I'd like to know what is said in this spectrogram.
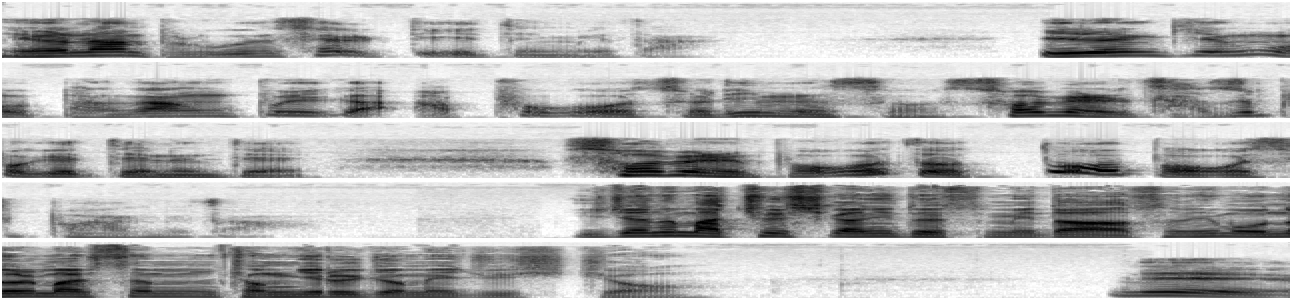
연한 붉은색을 띠게 됩니다. 이런 경우 방광 부위가 아프고 저리면서 소변을 자주 보게 되는데 소변을 보고도 또 보고 싶어 합니다. 이제는 마칠 시간이 됐습니다. 선생님 오늘 말씀 정리를 좀 해주시죠. 네,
